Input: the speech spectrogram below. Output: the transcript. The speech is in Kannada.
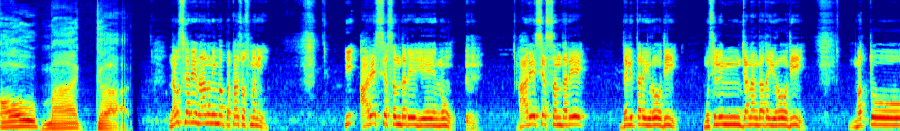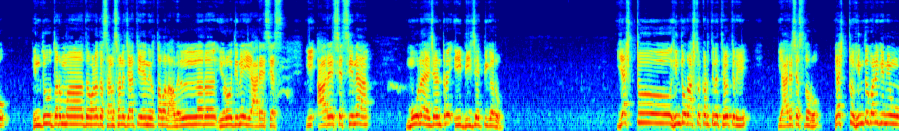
Oh ಮೈ ಗಾಡ್ ನಮಸ್ಕಾರ ನಾನು ನಿಮ್ಮ ಪ್ರಕಾಶ್ ಹೊಸ್ಮನಿ. ಈ ಆರ್ ಎಸ್ ಎಸ್ ಅಂದರೆ ಏನು? ಆರ್ ಎಸ್ ಎಸ್ ಅಂದರೆ ದಲಿತರ ವಿರೋಧಿ, ಮುಸ್ಲಿಂ ಜನಾಂಗದ ವಿರೋಧಿ ಮತ್ತು ಹಿಂದೂ ಧರ್ಮದ ಒಳಗೆ ಸಣ್ಣ ಸಣ್ಣ ಜಾತಿ ಏನಿರ್ತಾವಲ್ಲ, ಅವೆಲ್ಲರ ವಿರೋಧಿನೇ ಈ ಆರ್ ಎಸ್ ಎಸ್ ಈ ಆರ್ ಎಸ್ ಎಸ್ಸಿನ ಮೂಲ ಏಜೆಂಟ್ರು ಈ ಬಿ ಜೆ ಪಿಗರು ಎಷ್ಟು ಹಿಂದೂ ರಾಷ್ಟ್ರ ಕಟ್ತೀನಿ ಅಂತ ಹೇಳ್ತೀರಿ, ಈ ಆರ್ ಎಸ್ ಎಸ್ದವರು, ಎಷ್ಟು ಹಿಂದೂಗಳಿಗೆ ನೀವು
